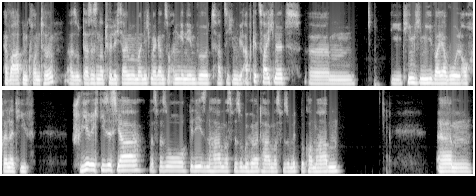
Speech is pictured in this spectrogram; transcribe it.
erwarten konnte. Also, dass es natürlich, sagen wir mal, nicht mehr ganz so angenehm wird, hat sich irgendwie abgezeichnet. Ähm, die Teamchemie war ja wohl auch relativ schwierig dieses Jahr, was wir so gelesen haben, was wir so gehört haben, was wir so mitbekommen haben. Ähm,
